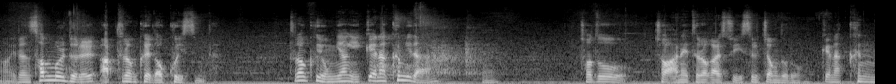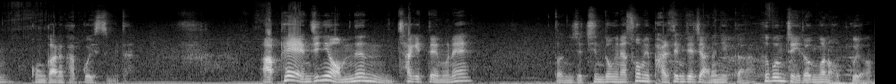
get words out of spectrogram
어, 이런 선물들을 앞 트렁크에 넣고 있습니다. 트렁크 용량이 꽤나 큽니다. 네. 저도 저 안에 들어갈 수 있을 정도로 꽤나 큰 공간을 갖고 있습니다. 앞에 엔진이 없는 차기 때문에 어떤 이제 진동이나 소음이 발생되지 않으니까 흡음재 이런 건 없고요.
